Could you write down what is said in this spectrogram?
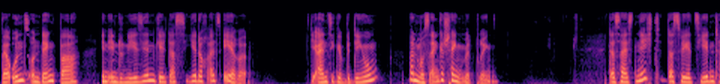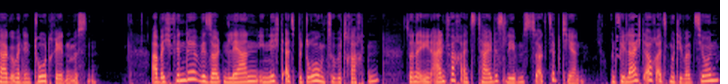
Bei uns undenkbar, in Indonesien gilt das jedoch als Ehre. Die einzige Bedingung? Man muss ein Geschenk mitbringen. Das heißt nicht, dass wir jetzt jeden Tag über den Tod reden müssen. Aber ich finde, wir sollten lernen, ihn nicht als Bedrohung zu betrachten, sondern ihn einfach als Teil des Lebens zu akzeptieren. Und vielleicht auch als Motivation,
